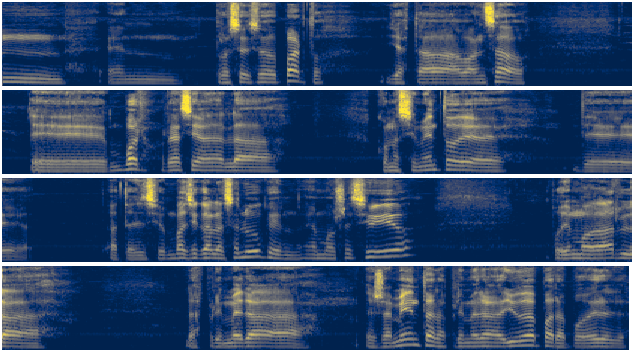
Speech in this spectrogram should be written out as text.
en, en proceso de parto, ya estaba avanzado. Eh, bueno, gracias al conocimiento de, de atención básica a la salud que hemos recibido, pudimos dar la- las primeras herramientas, las primeras ayudas para poder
